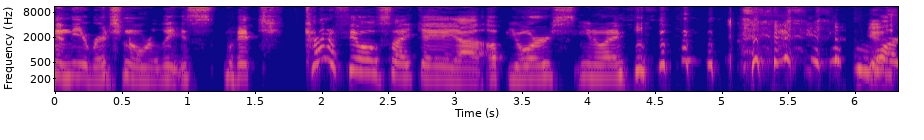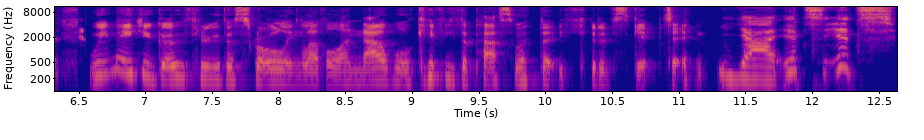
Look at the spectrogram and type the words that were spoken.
in the original release, which kind of feels like a uh, up yours. You know what I mean? yes, we made you go through the scrolling level, and now we'll give you the password that you could have skipped in. Yeah, it's it's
